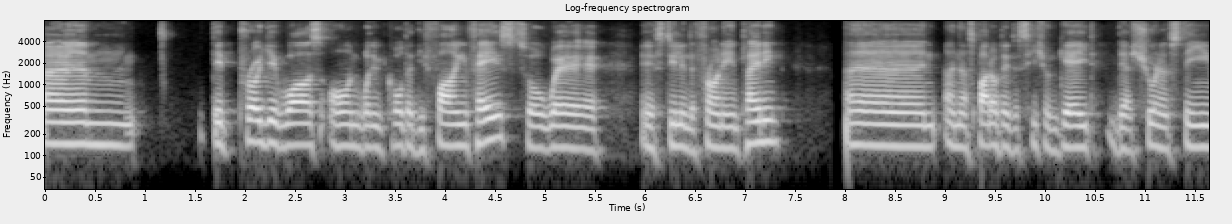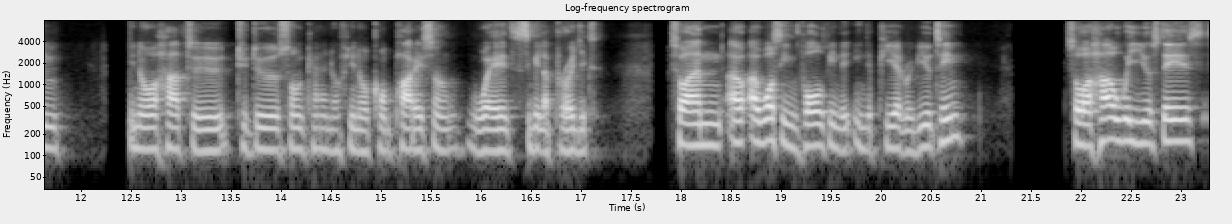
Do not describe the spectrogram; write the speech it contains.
Um, the project was on what we call the define phase, so we're uh, still in the front end planning. And, and as part of the decision gate, the assurance team you know, have to to do some kind of you know comparison with similar projects. So I'm I, I was involved in the in the peer review team. So how we use this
